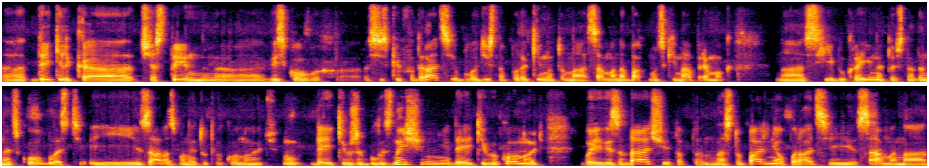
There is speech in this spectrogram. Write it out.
Е, Декілька частин е, військових Російської Федерації було дійсно перекинуто на саме на Бахмутський напрямок на схід України, тобто на Донецьку область. І зараз вони тут виконують. Ну, деякі вже були знищені, деякі виконують бойові задачі, тобто наступальні операції саме на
